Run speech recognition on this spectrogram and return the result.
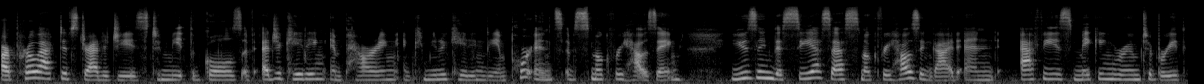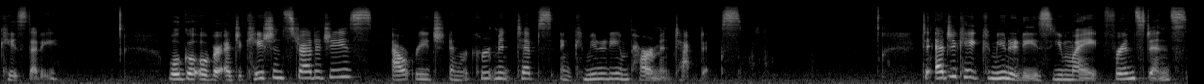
are proactive strategies to meet the goals of educating, empowering, and communicating the importance of smoke free housing using the CSS Smoke Free Housing Guide and AAFE's Making Room to Breathe case study. We'll go over education strategies, outreach and recruitment tips, and community empowerment tactics. To educate communities, you might, for instance,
